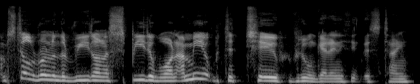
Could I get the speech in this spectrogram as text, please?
I'm still running the reel on a speed of one. I may up to two if we don't get anything this time.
